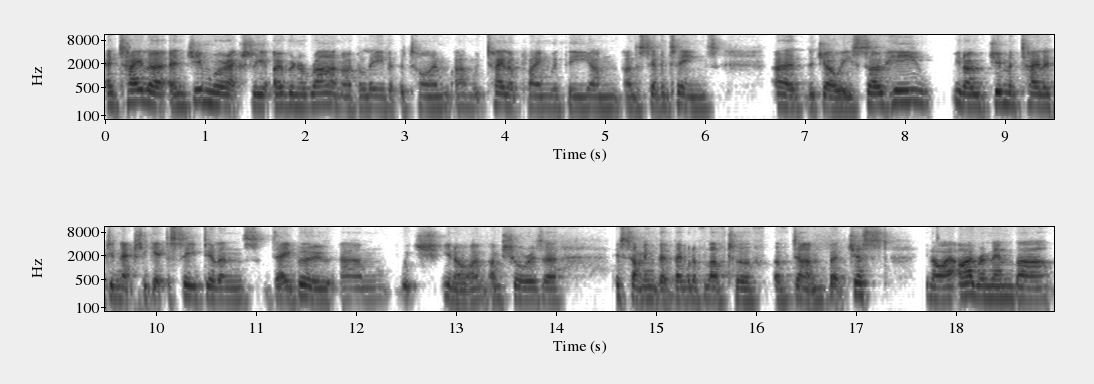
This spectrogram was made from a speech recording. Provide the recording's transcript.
and Taylor and Jim were actually over in Iran, I believe, at the time, um, with Taylor playing with the um, under 17s, uh, the Joeys. So he you know, Jim and Taylor didn't actually get to see Dylan's debut, um, which you know I'm, I'm, sure is a is something that they would have loved to have, have done. But just you know, I, I, remember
